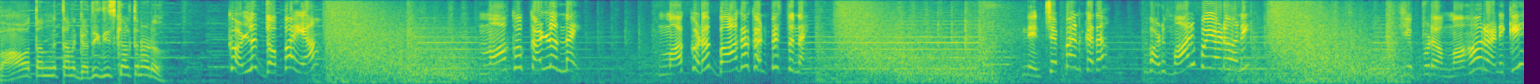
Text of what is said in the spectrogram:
బావ తనని తన గదికి తీసుకెళ్తున్నాడు. కళ్ళు దొబ్బాయా? మాకు కళ్ళున్నాయి. మాకు కూడా బాగా కనిపిస్తున్నాయి. నేను చెప్పాను కదా వాడు మారిపోయాడు అని. ఇప్పుడు ఆ మహారాణికి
